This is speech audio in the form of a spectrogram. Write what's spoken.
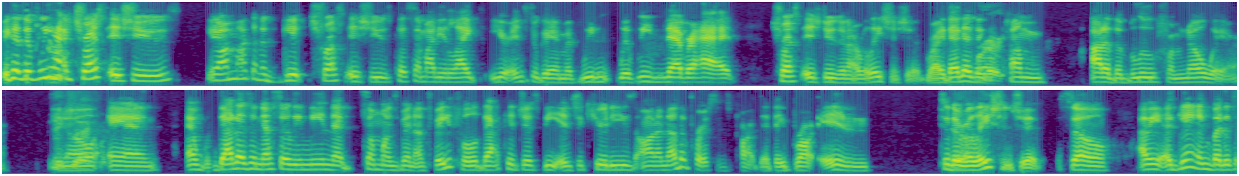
Because if we have trust issues you know i'm not going to get trust issues because somebody liked your instagram if we if we never had trust issues in our relationship right? That doesn't Right. come out of the blue from nowhere you know? And and that doesn't necessarily mean that someone's been unfaithful. That could just be insecurities on another person's part that they brought in to the Yeah. relationship. So i mean again but it's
